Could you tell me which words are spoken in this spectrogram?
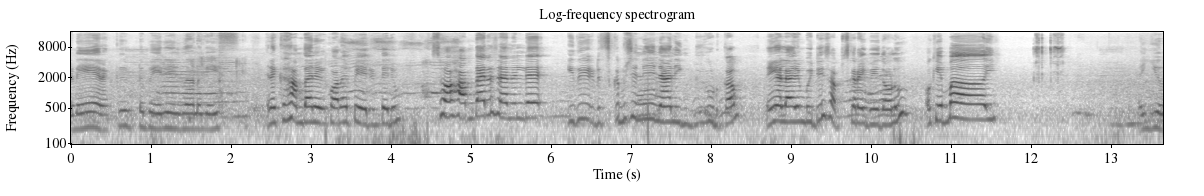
എടേ എനക്ക് ഇട്ട് പേര് എഴുതുന്നതാണ് ഗെയ്സ് എനിക്ക് ഹംദാൻ കുറേ പേരിട്ടരും. സോ ഹംദാന്റെ ചാനലിന്റെ ഇത് ഡിസ്ക്രിപ്ഷനിൽ ഞാൻ ലിങ്ക് കൊടുക്കാം. നിങ്ങൾ എല്ലാവരും പോയിട്ട് സബ്സ്ക്രൈബ് ചെയ്തോളൂ. ഓക്കെ ബൈ അയ്യോ.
